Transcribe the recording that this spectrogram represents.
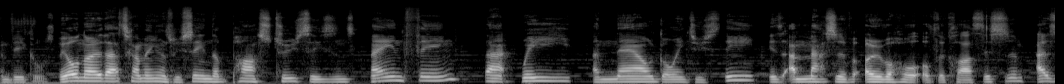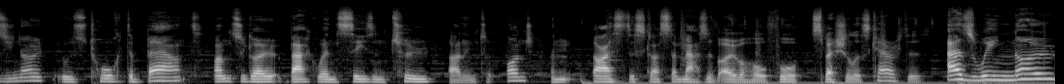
and vehicles. We all know that's coming as we've seen the past two seasons. Main thing that we are now going to see is a massive overhaul of the class system. As you know, it was talked about months ago back when season 2 starting to launch and DICE discussed a massive overhaul for specialist characters. As we know,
